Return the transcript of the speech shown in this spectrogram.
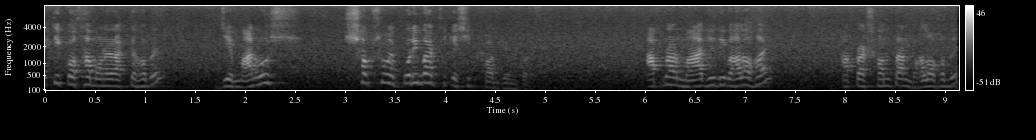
একটি কথা মনে রাখতে হবে যে মানুষ সবসময় পরিবার থেকে শিক্ষা অর্জন করে। আপনার মা যদি ভালো হয়, আপনার সন্তান ভালো হবে,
